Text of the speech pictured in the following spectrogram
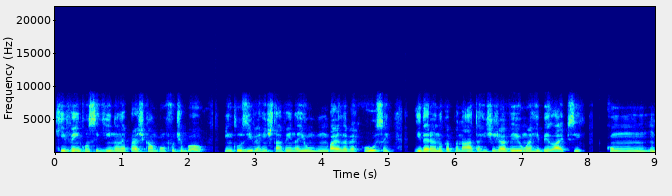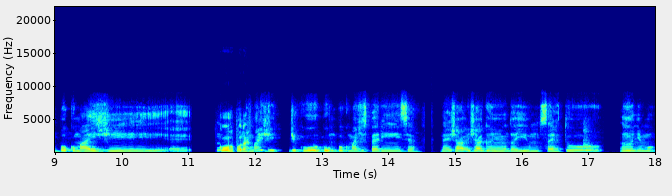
que vêm conseguindo, né, praticar um bom futebol Inclusive, a gente está vendo aí um, Bayer Leverkusen liderando o campeonato. A gente já vê um RB Leipzig com um pouco mais de. É, corpo, um pouco né? mais de, de, corpo, um pouco mais de experiência, né? já, já ganhando aí um certo ânimo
